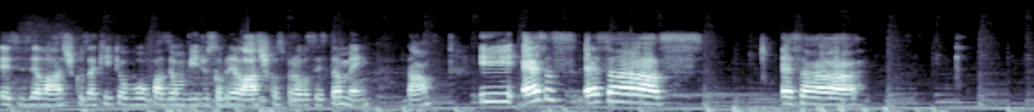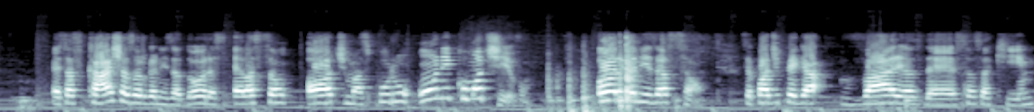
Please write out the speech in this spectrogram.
esses elásticos aqui, que eu vou fazer um vídeo sobre elásticos pra vocês também, tá? E essas, essas, essa, essas caixas organizadoras, elas são ótimas por um único motivo, organização. Você pode pegar várias dessas aqui,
